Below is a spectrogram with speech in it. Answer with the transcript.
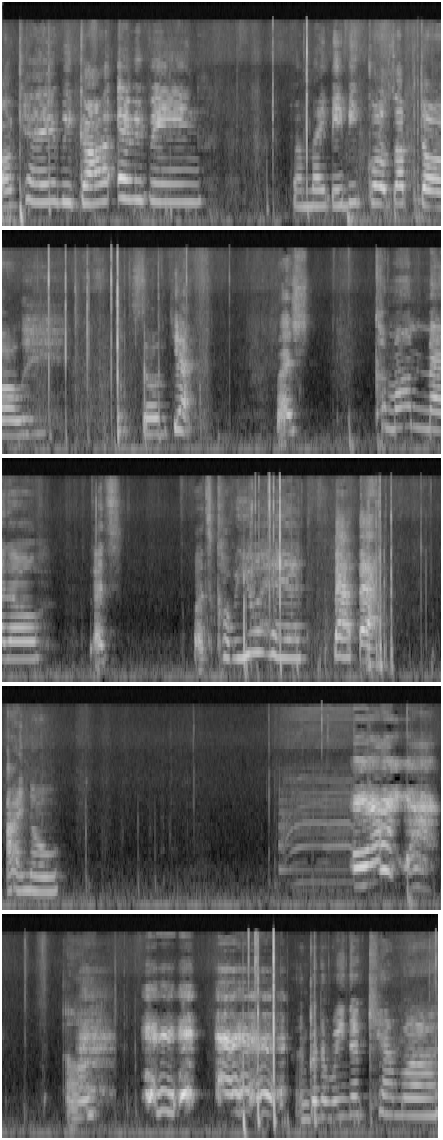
Okay, we got everything from my baby grows up doll. So yeah, let's come on, Meadow. Let's let's cover your head. Bat bat. I know. Uh, I'm gonna bring the camera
